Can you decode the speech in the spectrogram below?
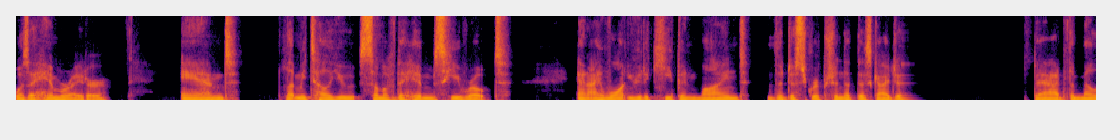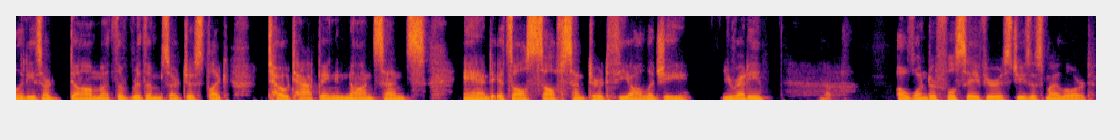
was a hymn writer. And let me tell you some of the hymns he wrote And I want you to keep in mind the description that this guy just bad. The melodies are dumb. The rhythms are just like toe tapping nonsense. And it's all self centered theology. You ready? Yep. A wonderful Savior is Jesus, my Lord.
